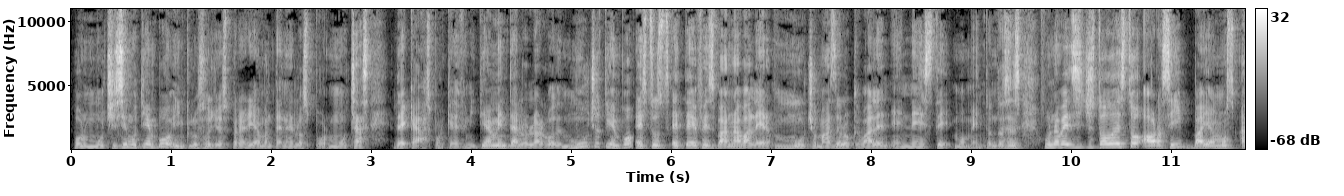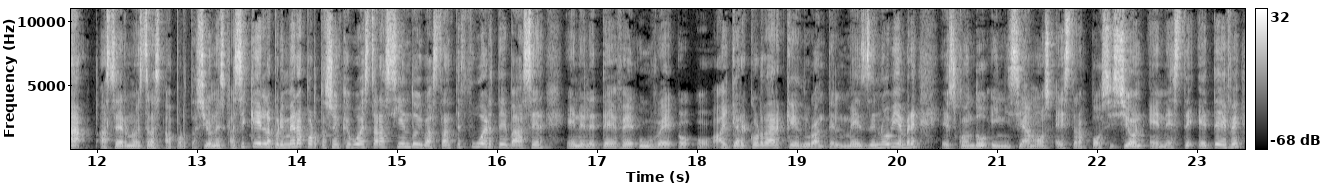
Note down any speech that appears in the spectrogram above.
por muchísimo tiempo, incluso yo esperaría mantenerlos por muchas décadas, porque definitivamente a lo largo de mucho tiempo estos ETFs van a valer mucho más de lo que valen en este momento. Entonces, una vez dicho todo esto, ahora sí, vayamos a hacer nuestras aportaciones. Así que la primera aportación que voy a estar haciendo y bastante fuerte va a ser en el ETF VOO. Hay que recordar que durante el mes de noviembre es cuando iniciamos esta posición en este ETF,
